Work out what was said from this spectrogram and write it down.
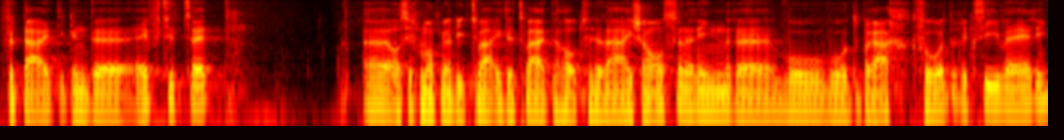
verteidigenden FCZ. Äh, also ich mag mich an die zwei, in der zweiten Halbzeit an eine Chance erinnern, wo, wo der Brech gefordert gewesen wäre.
